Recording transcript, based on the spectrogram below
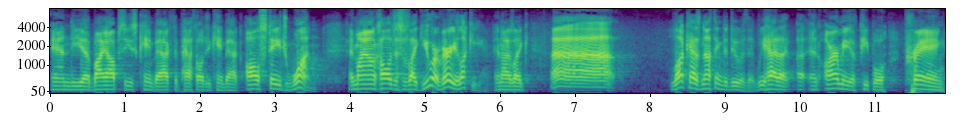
And the uh, biopsies came back, the pathology came back, all stage one. And my oncologist was like, You are very lucky. And I was like, Ah, luck has nothing to do with it. We had a, a, an army of people praying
